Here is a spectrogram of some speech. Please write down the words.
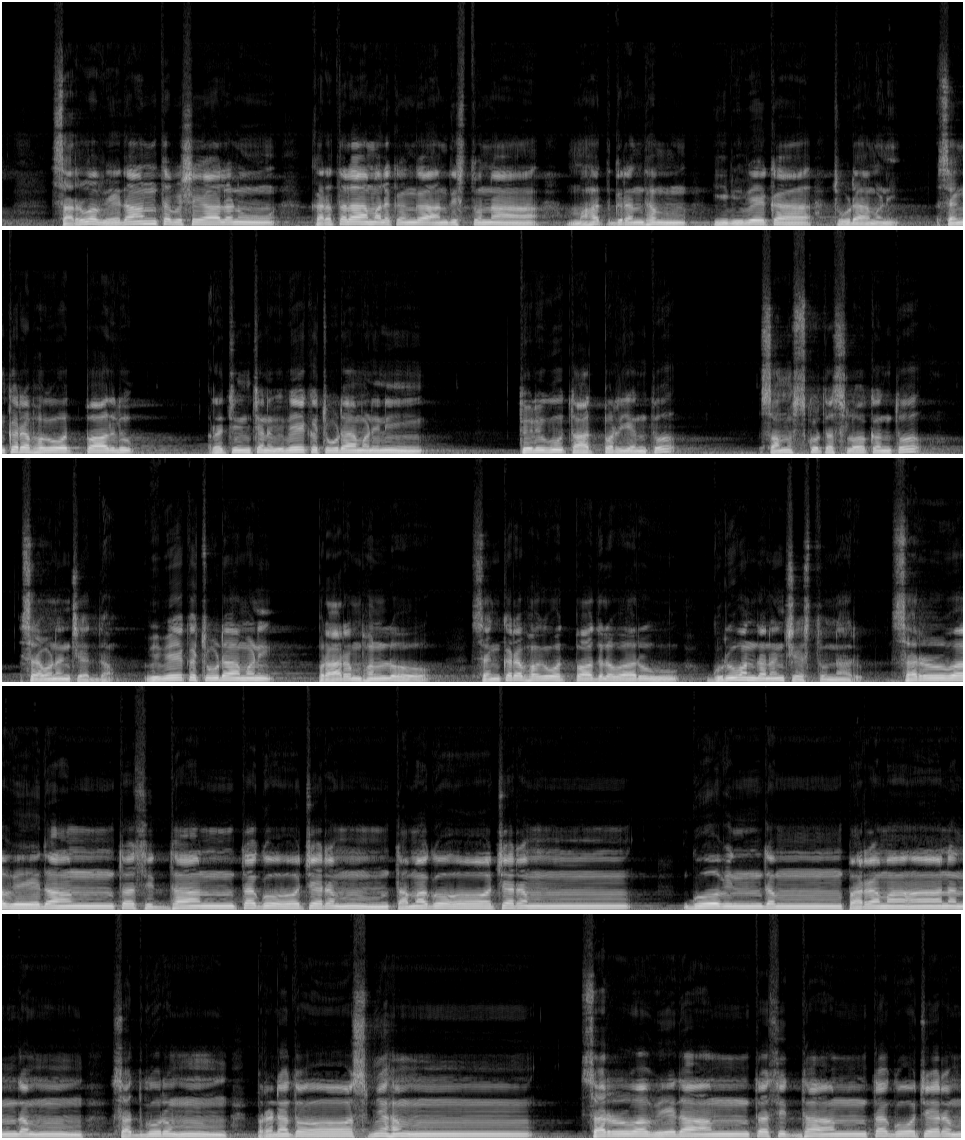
సర్వ వేదాంత విషయాలను కరతలామలకంగా అందిస్తున్న మహత్ గ్రంథం ఈ వివేక చూడామణి. శంకర భగవత్పాదులు రచించిన వివేక చూడామణిని తెలుగు తాత్పర్యంతో సంస్కృత శ్లోకంతో శ్రవణం చేద్దాం. వివేక చూడామణి ప్రారంభంలో శంకర భగవత్పాదుల వారు గురువందనం చేస్తున్నారు. సర్వవేదాంత సిద్ధాంత గోచరం తమగోచరం. గోవిందం పరమానందం సద్గురుం ప్రణతోస్మ్యహం. సర్వవేదాంత సిద్ధాంత గోచరం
